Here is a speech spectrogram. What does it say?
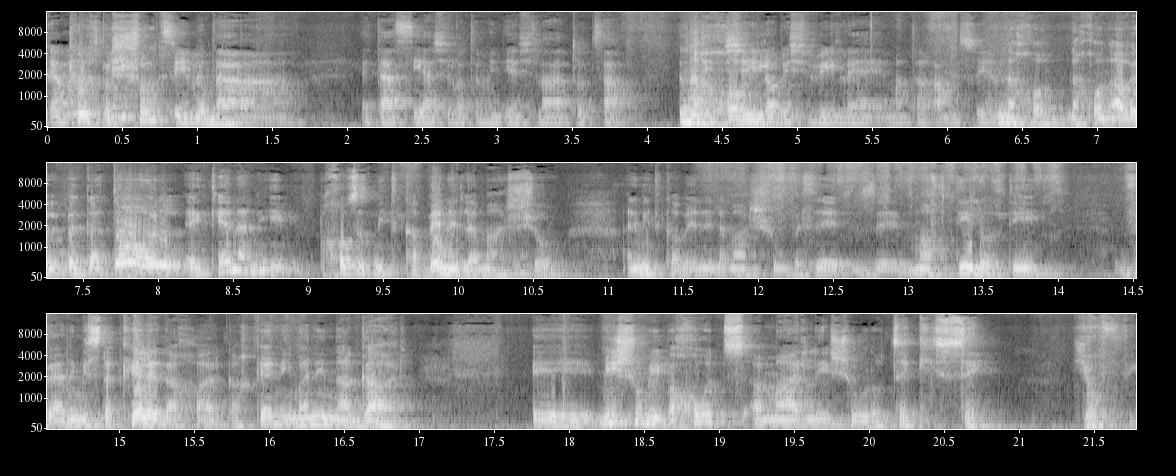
גם אנחנו מחפשים את, ה... את העשייה שלו, תמיד יש לה תוצר. נכון. שהיא לא בשביל אה, מטרה מסוימת. נכון, נכון, אבל בגדול, אה, כן, אני בכל זאת מתכוונת למשהו. אני מתכוונת למשהו, וזה מבדיל אותי, ואני מסתכלת אחר כך, כן, אם אני נגר. אה, מישהו מבחוץ אמר לי שהוא רוצה כיסא. יופי,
